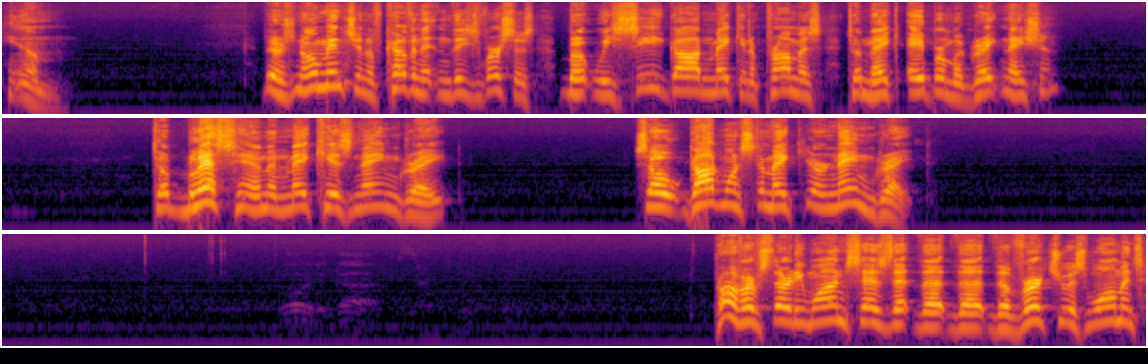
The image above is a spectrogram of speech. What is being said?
him. There's no mention of covenant in these verses, but we see God making a promise to make Abram a great nation, to bless him and make his name great, so God wants to make your name great. Proverbs 31 says that the, the, the virtuous woman's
